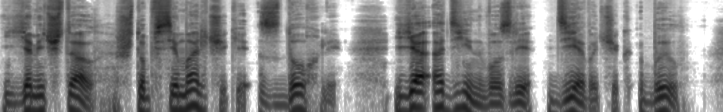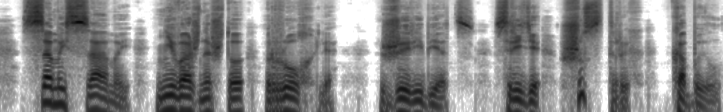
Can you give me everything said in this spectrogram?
Я мечтал, чтоб все мальчики сдохли. Я один возле девочек был. Самый-самый, неважно что, рохля жеребец среди шустрых кобыл.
